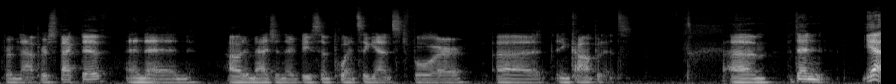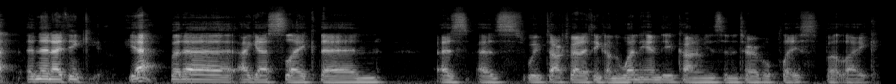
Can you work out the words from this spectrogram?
from that perspective, and then I would imagine there'd be some points against for uh, incompetence. Um, but then, yeah, and then I think, yeah, but uh, I guess like then, as as we've talked about, I think on the one hand the economy is in a terrible place, but like,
